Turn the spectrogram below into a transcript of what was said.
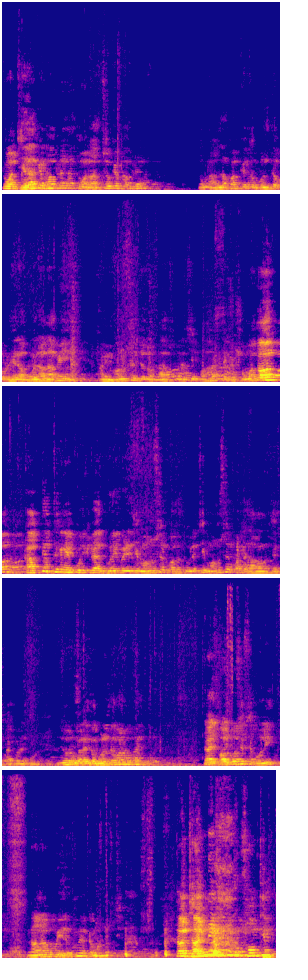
তোমার জেলাকে ভাবলে না, তোমার রাজ্যকে ভাবলে না? তখন আল্লাহ পাককে তো বলতে বলো হে রাব্বুল আলামিন আমি মানুষের জন্য কাজ করেছি, পাহাড় থেকে সমতল, কাকদ্বীপ থেকে নিয়ে কুচবিহার ঘুরে বেড়েছি মানুষের কথা তুলেছি, মানুষের কথা জানানোর চেষ্টা করেছি। জোর বলে তো বলতে পারব ভাই তাই সর্বশেষে বলি নানাবাবু এরকম একটা মানুষ ছিল। তার জার্নি কিন্তু খুব সংক্ষিপ্ত।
